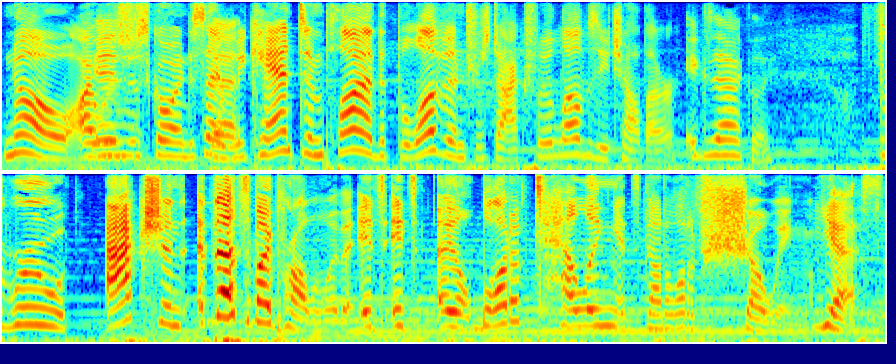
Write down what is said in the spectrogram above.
No, I was just going to say we can't imply that the love interest actually loves each other exactly. Through actions. and That's my problem with it. It's it's a lot of telling. It's not a lot of showing. Yes.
